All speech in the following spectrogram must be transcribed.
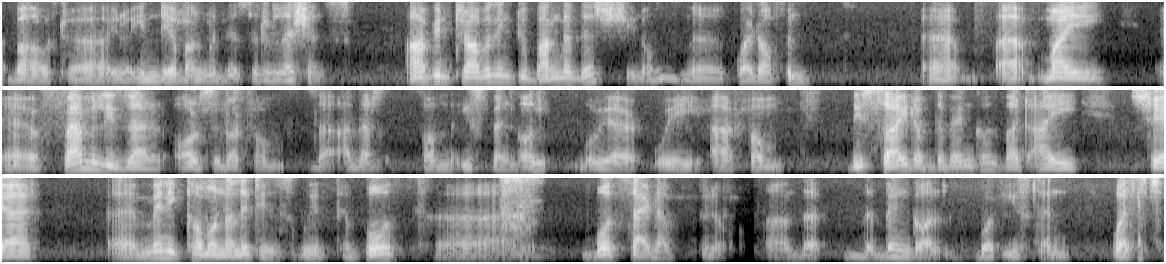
about uh, you know India-Bangladesh relations. I've been traveling to Bangladesh, you know, uh, quite often. Uh, uh, my uh, families are also not from the other from the East Bengal. We are we are from this side of the Bengal, but I share many commonalities with both both side of you know the the Bengal, both East and West.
